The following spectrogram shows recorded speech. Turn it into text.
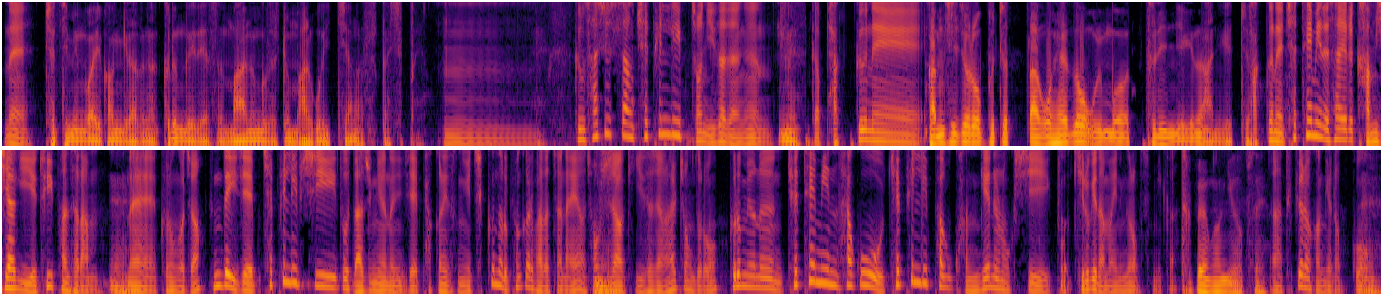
네. 최태민과의 관계라든가 그런 거에 대해서 많은 것을 좀 알고 있지 않았을까 싶어요. 음. 그럼 사실상 최필립 전 이사장은 네. 그러니까 박근혜 감시조로 붙였다고 해도 우리 뭐 틀린 얘기는 아니겠죠. 박근혜 최태민의 사이를 감시하기 위해 투입한 사람. 네. 네. 그런 거죠. 근데 이제 최필립 씨도 나중에는 이제 박근혜 대통령의 측근으로 평가를 받았잖아요. 정수장학회 이사장을 할 정도로. 그러면은 최태민하고 최필립하고 관계는 혹시 뭐 기록에 남아 있는 건 없습니까? 특별한 관계가 없어요. 아, 특별한 관계는 없고, 네.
